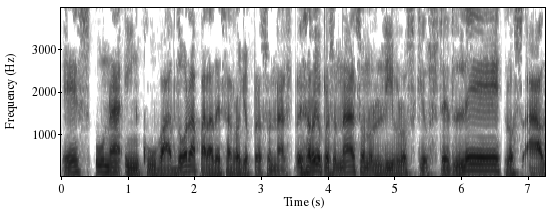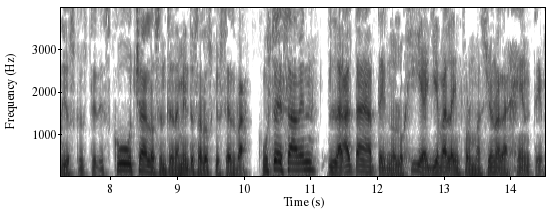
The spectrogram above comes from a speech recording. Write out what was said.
es una incubadora para desarrollo personal. desarrollo personal son los libros que usted lee, los audios que usted escucha, los entrenamientos a los que usted va. Ustedes saben, la alta tecnología lleva la información a la gente,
